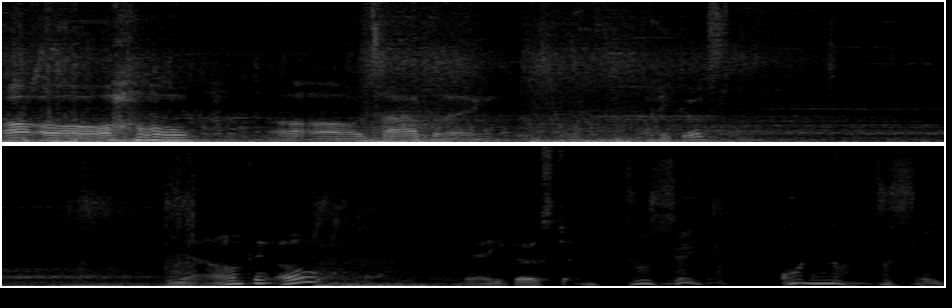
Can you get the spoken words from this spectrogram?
Uh oh. Uh oh. What's happening? Oh, he ghosted. Yeah, I don't think. Oh. Yeah, he ghosted. To shake or not to shake.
